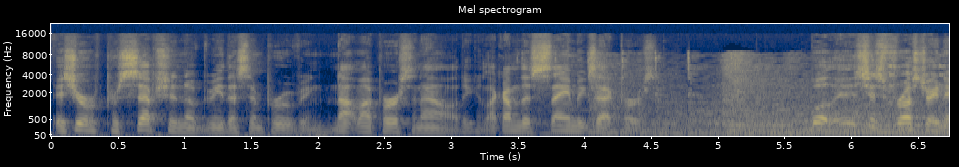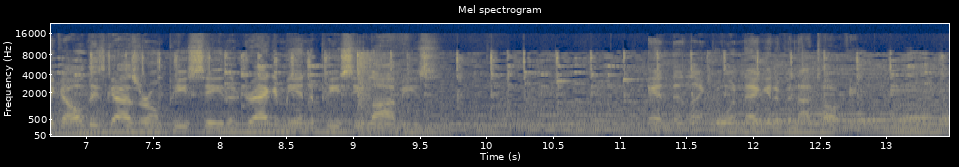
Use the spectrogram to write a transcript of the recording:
It's your perception of me that's improving, not my personality. Like I'm the same exact person. Well, it's just frustrating. Like all these guys are on PC. They're dragging me into PC lobbies, and then like going negative and not talking.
